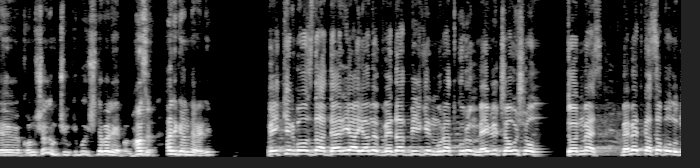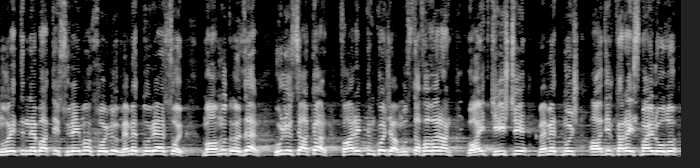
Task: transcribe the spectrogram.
e, konuşalım çünkü bu işi de böyle yapalım. Hazır. Hadi gönder Ali. Bekir Bozdağ, Derya Yanık, Vedat Bilgin, Murat Kurum, Mevlüt Çavuşoğlu, Dönmez, Mehmet Kasapoğlu, Nurettin Nebati, Süleyman Soylu, Mehmet Nuri Ersoy, Mahmut Özer, Hulusi Akar, Fahrettin Koca, Mustafa Varank, Vahit Kirişçi, Mehmet Muş, Adil Kara İsmailoğlu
